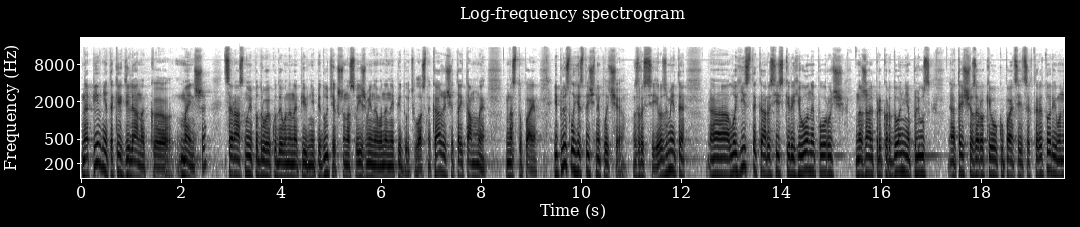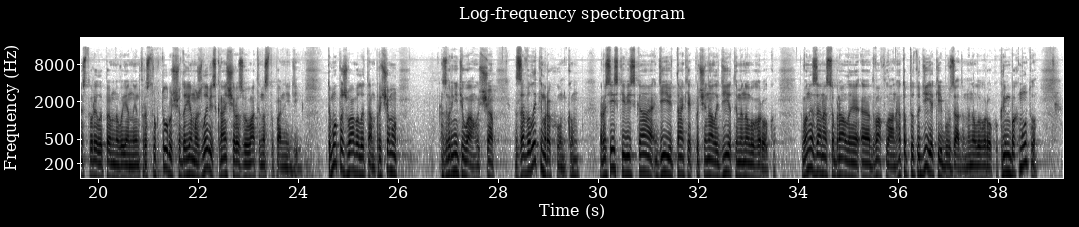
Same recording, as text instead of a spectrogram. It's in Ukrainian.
На півдні таких ділянок е, менше. Це раз. Ну і по-друге, куди вони на півдні підуть, якщо на свої ж вони не підуть, власне кажучи, та й там ми наступаємо. І плюс логістичне плече з Росії. Розумієте, е, логістика, російські регіони поруч, на жаль, прикордоння, плюс е, те, що за роки окупації цих територій вони створили певну воєнну інфраструктуру, що дає можливість краще розвивати наступальні дії. Тому пожвавили там. Причому Зверніть увагу, що за великим рахунком російські війська діють так, як починали діяти минулого року. Вони зараз обрали е, два фланги. Тобто, тоді який був задум минулого року? Крім Бахмуту,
